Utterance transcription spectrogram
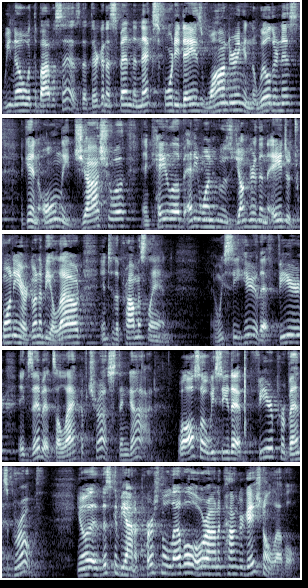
we know what the Bible says that they're going to spend the next 40 days wandering in the wilderness. Again, only Joshua and Caleb, anyone who is younger than the age of 20, are going to be allowed into the promised land. And we see here that fear exhibits a lack of trust in God. Well, also, we see that fear prevents growth. You know, this can be on a personal level or on a congregational level.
